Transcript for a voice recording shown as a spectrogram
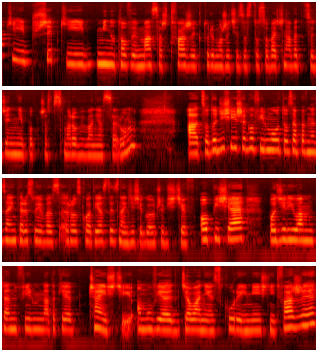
taki szybki, minutowy masaż twarzy, który możecie zastosować nawet codziennie podczas smarowywania serum. A co do dzisiejszego filmu, to zapewne zainteresuje Was rozkład jazdy. Znajdziecie go oczywiście w opisie. Podzieliłam ten film na takie części. Omówię działanie skóry i mięśni twarzy,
